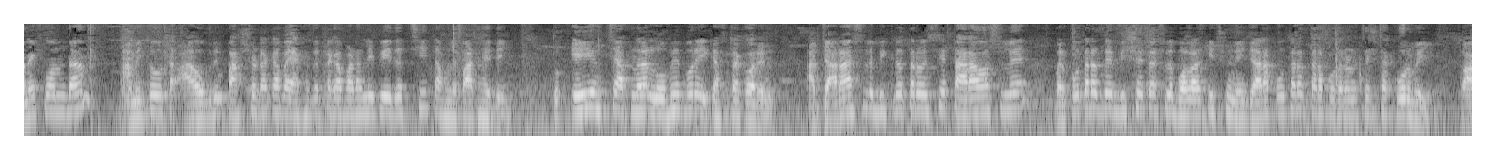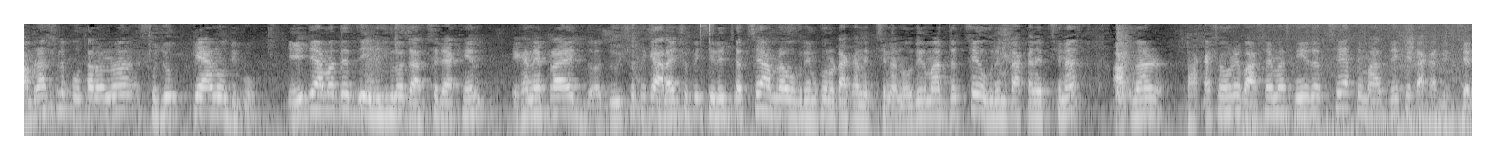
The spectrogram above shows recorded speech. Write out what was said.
অনেক কম দাম। আমি তো অগ্রিম পাঁচশো টাকা বা এক হাজার টাকা পাঠালেই পেয়ে যাচ্ছি, তাহলে পাঠাই দেই। তো এই হচ্ছে আপনারা লোভে পরে এই কাজটা করেন। আর যারা আসলে বিক্রেতা রয়েছে, তারাও আসলে মানে প্রতারকদের বিষয়টা আসলে বলার কিছু নেই। যারা প্রতারক, তারা প্রতারণার চেষ্টা করবেই। তো আমরা আসলে প্রতারণার সুযোগ কেন দিব? এই যে আমাদের যে ইলিশগুলো যাচ্ছে, দেখেন, এখানে প্রায় দুইশো থেকে আড়াইশো পিস ইলিশ যাচ্ছে, আমরা অগ্রিম কোনো টাকা নিচ্ছি না। নদীর মাছ যাচ্ছে, অগ্রিম টাকা নিচ্ছি না। আপনার ঢাকা শহরে বাসায় মাছ নিয়ে যাচ্ছে, আপনি মাছ দেখে টাকা দিচ্ছেন।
